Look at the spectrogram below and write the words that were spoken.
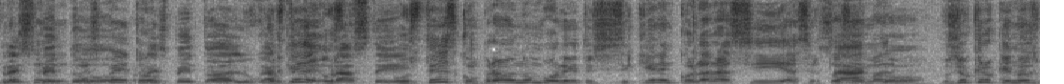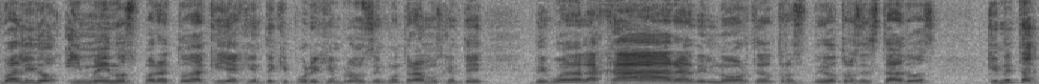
Respeto, respeto, al lugar que compraste. Ustedes compraron un boleto y si se quieren colar así, hacer Exacto. desmadre, pues yo creo que no es válido y menos para toda aquella gente que, por ejemplo, nos encontramos gente de Guadalajara, del norte, de otros, de otros estados, que neta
